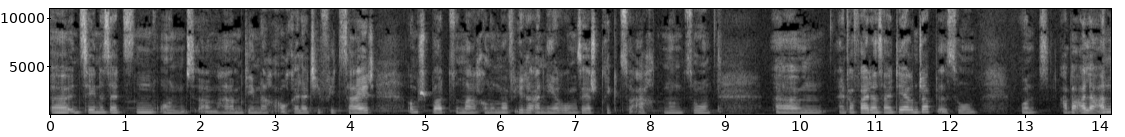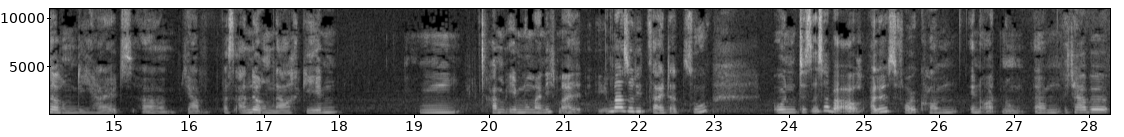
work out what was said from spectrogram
äh, in Szene setzen und ähm, haben demnach auch relativ viel Zeit, um Sport zu machen, um auf ihre Ernährung sehr strikt zu achten und so. Ähm, einfach weil das halt deren Job ist so. Und aber alle anderen, die halt äh, ja was anderem nachgehen, mh, hm, haben eben nun mal nicht mal immer so die Zeit dazu. Und das ist aber auch alles vollkommen in Ordnung. Ähm, ich habe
